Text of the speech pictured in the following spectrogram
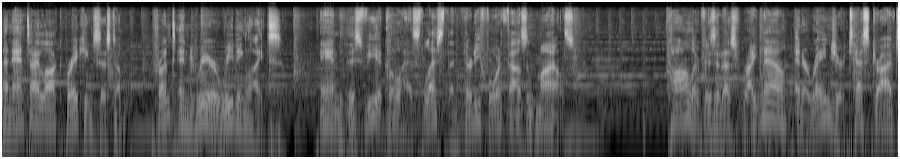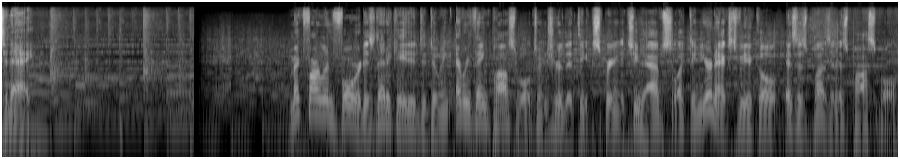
an anti-lock braking system, front and rear reading lights, and this vehicle has less than 34,000 miles. Call or visit us right now and arrange your test drive today. McFarland Ford is dedicated to doing everything possible to ensure that the experience you have selecting your next vehicle is as pleasant as possible.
